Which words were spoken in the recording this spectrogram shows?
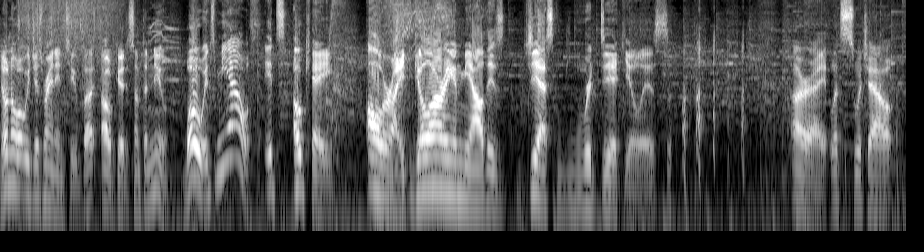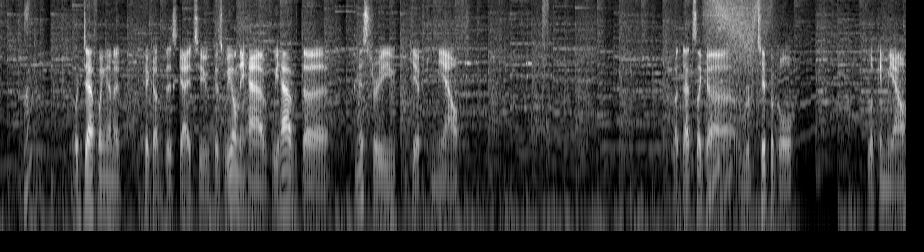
Don't know what we just ran into, but oh good, it's something new. Whoa, it's Meowth! It's okay. Alright, Galarian Meowth is just ridiculous. Alright, let's switch out. We're definitely gonna pick up this guy too, because we only have we have the mystery gift Meowth. But that's like a typical looking Meowth.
